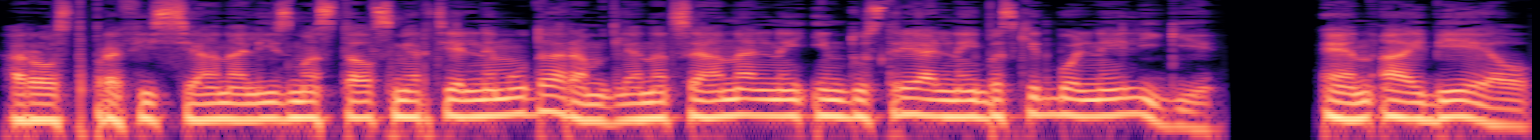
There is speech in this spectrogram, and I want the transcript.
Рост профессионализма стал смертельным ударом для Национальной индустриальной баскетбольной лиги, NIBL,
